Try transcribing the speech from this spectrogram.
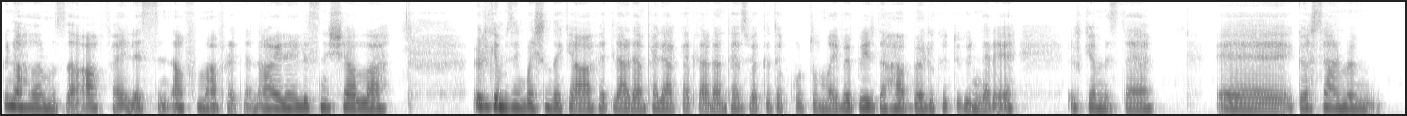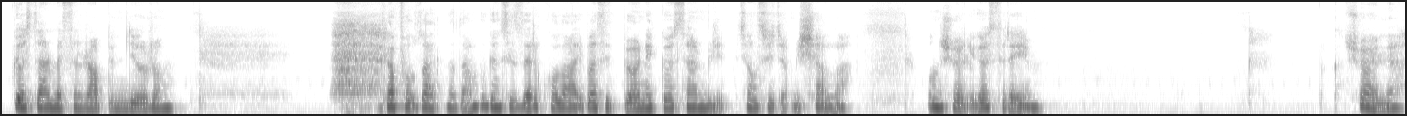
Günahlarımızı affeylesin, affı mağfiretten aile inşallah. Ülkemizin başındaki afetlerden, felaketlerden tez vakitte kurtulmayı ve bir daha böyle kötü günleri ülkemizde e, göstermem, göstermesin Rabbim diyorum. Lafı uzatmadan bugün sizlere kolay, basit bir örnek göstermeye çalışacağım inşallah. Onu şöyle göstereyim. Bakın şöyle.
